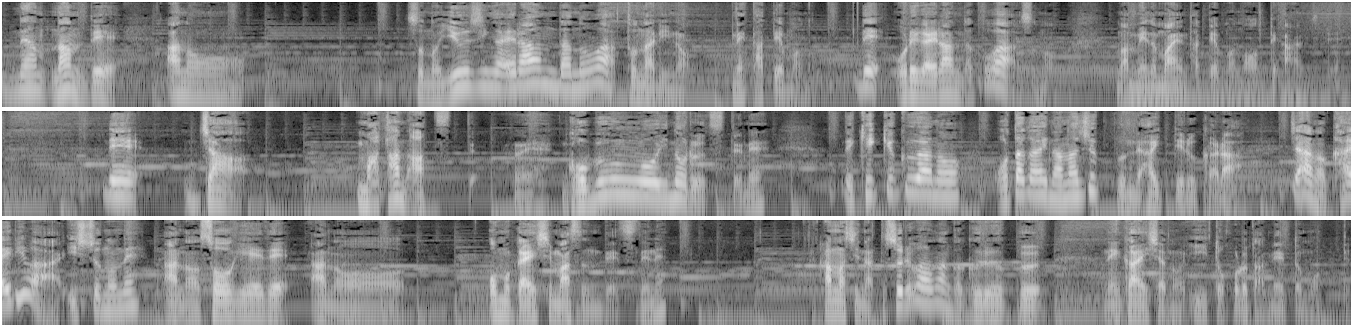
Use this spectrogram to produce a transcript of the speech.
な、なんで、あのー、その友人が選んだのは隣のね、建物。で、俺が選んだ子は、その、まあ、目の前の建物って感じで。で、じゃあ、またな、つって。ね、5分を祈る、つってね。で、結局、あの、お互い70分で入ってるから、じゃあ、あの、帰りは一緒のね、あの、送迎で、あのー、お迎えしますんで、つってね。話になって、それはなんかグループ、ね、会社のいいところだね、と思って。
